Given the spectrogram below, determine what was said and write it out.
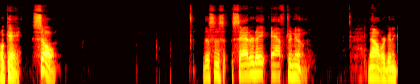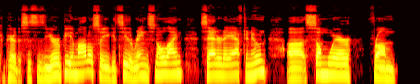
Okay, so this is Saturday afternoon. Now we're going to compare this. This is the European model, so you can see the rain snow line Saturday afternoon, uh, somewhere from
